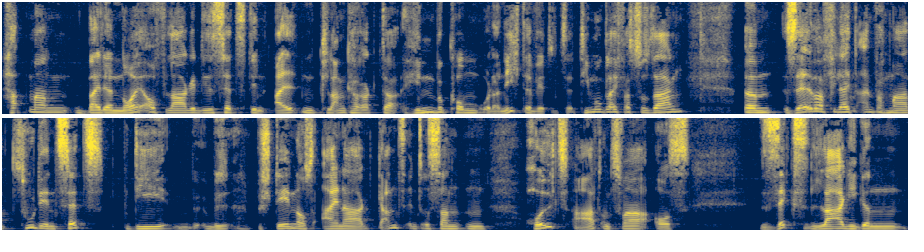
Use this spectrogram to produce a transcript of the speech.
hat man bei der Neuauflage dieses Sets den alten Klangcharakter hinbekommen oder nicht. Da wird uns der Timo gleich was zu sagen. Ähm, selber vielleicht einfach mal zu den Sets, die bestehen aus einer ganz interessanten Holzart und zwar aus sechslagigen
